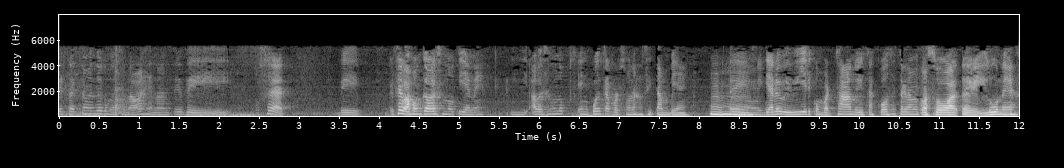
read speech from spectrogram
Exactamente lo que mencionabas en antes de, o sea, de ese bajón que a veces uno tiene, y a veces uno encuentra personas así también. en el diario vivir, conversando y esas cosas. Esta me pasó el lunes.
